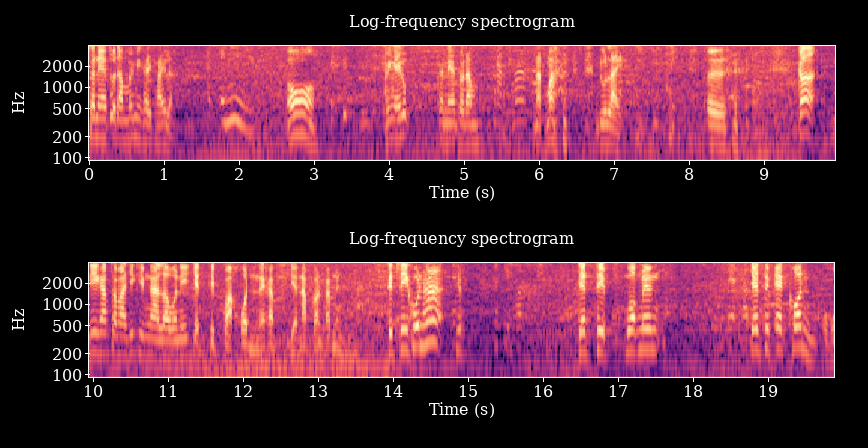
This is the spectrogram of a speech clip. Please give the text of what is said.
สแนร์ตัวดำไม่มีใครใช้เหรอไอ้นี่โอ้เป็นไงลูกสแนร์ตัวดำหนักมากหนักมาก ดูไหลเออ ก็นี่ครับสมาชิกทีมงานเราวันนี้ 70 กว่าคนนะครับ เดี๋ยวนับก่อนแป๊บหนึ่ง14คูณ5 10จะสิบครับ 70 บวกหนึ่งสิบเอ็ดครับ 71 คน โอ้โห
